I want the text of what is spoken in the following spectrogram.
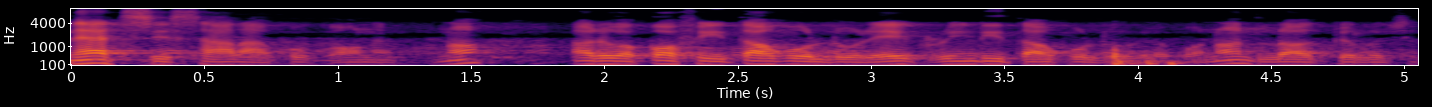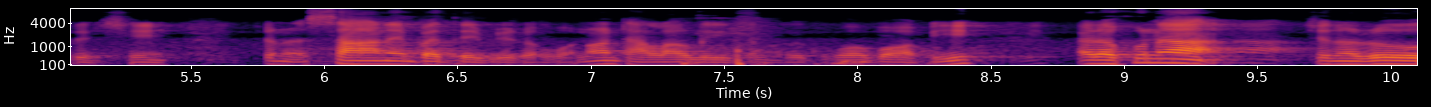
nuts တွေစားတာပိုကောင်းတယ်ပေါ့နော် နောက်တစ်ခါ coffee တောက်ဖို့လိုတယ် green tea တောက်ဖို့လိုတယ်ပေါ့နော်ဒီလောက်ပြောလို့ရှိလို့ရှိရင်ကျွန်တော်စားနဲ့ပတ်သက်ပြီးတော့ပေါ့နော်ဒါလောက်လေးကျွန်တော်တို့သဘောပေါက်ပြီအဲ့တော့ခုနကျွန်တော်တို့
